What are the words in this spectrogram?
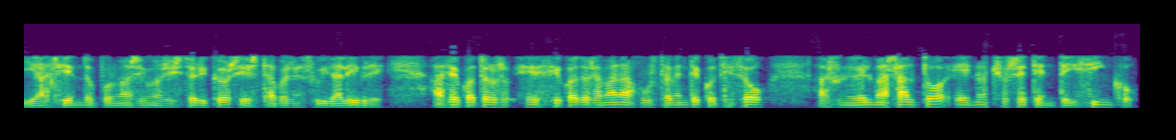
y haciendo por máximos históricos y está pues en su vida libre hace cuatro, hace cuatro semanas justamente cotizó a su nivel más alto en 8,75.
